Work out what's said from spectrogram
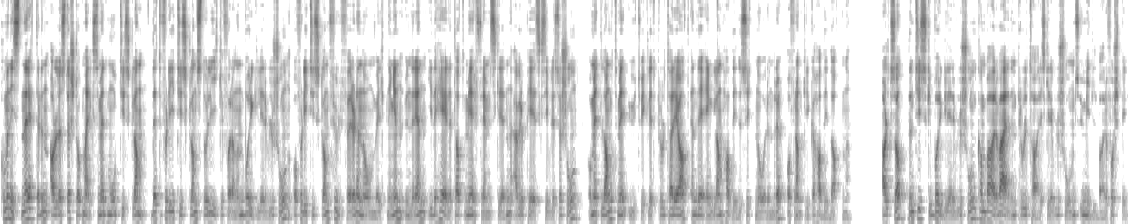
Kommunistene retter den aller største oppmerksomhet mot Tyskland, dette fordi Tyskland står like foran en borgerlig revolusjon, og fordi Tyskland fullfører denne omveltningen under en i det hele tatt mer fremskreden europeisk sivilisasjon og med et langt mer utviklet proletariat enn det England hadde i det 17. århundre og Frankrike hadde i det 18. Altså, den tyske borgerlige revolusjonen kan bare være den proletariske revolusjonens umiddelbare forspill.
